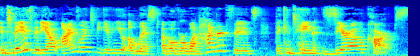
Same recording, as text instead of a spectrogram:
In today's video, I'm going to be giving you a list of over 100 foods that contain zero carbs.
